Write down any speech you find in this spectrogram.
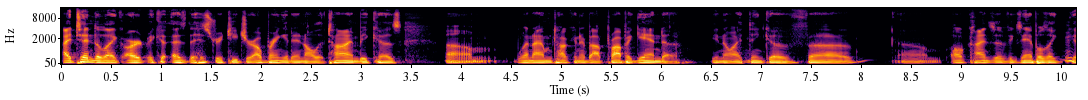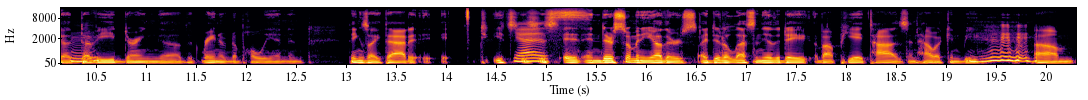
I tend to like art because as the history teacher, I'll bring it in all the time because um, when I'm talking about propaganda, you know, I think of uh, um, all kinds of examples like uh, David during uh, the reign of Napoleon and things like that. It, it, it's, it's Yes. it, and there's so many others. I did a lesson the other day about pietas and how it can be um,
